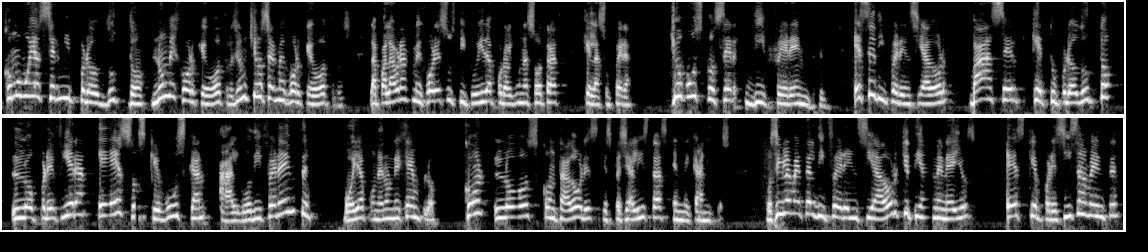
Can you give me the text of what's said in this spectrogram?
¿cómo voy a hacer mi producto no mejor que otros? Yo no quiero ser mejor que otros. La palabra mejor es sustituida por algunas otras que la superan. Yo busco ser diferente. Ese diferenciador va a hacer que tu producto lo prefieran esos que buscan algo diferente. Voy a poner un ejemplo con los contadores especialistas en mecánicos. Posiblemente el diferenciador que tienen ellos es que precisamente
